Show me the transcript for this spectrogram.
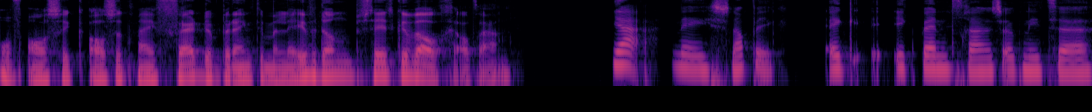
of als, ik, als het mij verder brengt in mijn leven, dan besteed ik er wel geld aan. Ja, nee, snap ik. Ik, ik ben trouwens ook niet eh,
